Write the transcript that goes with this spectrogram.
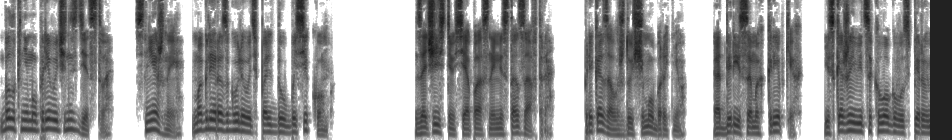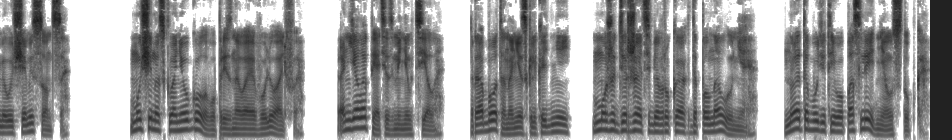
был к нему привычен с детства. Снежные могли разгуливать по льду босиком. «Зачистим все опасные места завтра», — приказал ждущему оборотню. «Отбери самых крепких и скажи явиться к логову с первыми лучами солнца». Мужчина склонил голову, признавая волю Альфа. Аньял опять изменил тело. Работа на несколько дней может держать себя в руках до полнолуния, но это будет его последняя уступка.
